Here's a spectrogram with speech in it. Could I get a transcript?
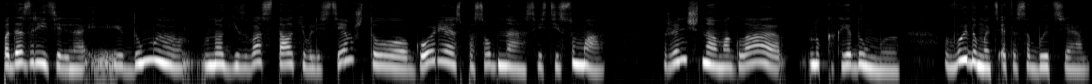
Подозрительно, и думаю, многие из вас сталкивались с тем, что горе способно свести с ума. Женщина могла, ну, как я думаю, выдумать это событие,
